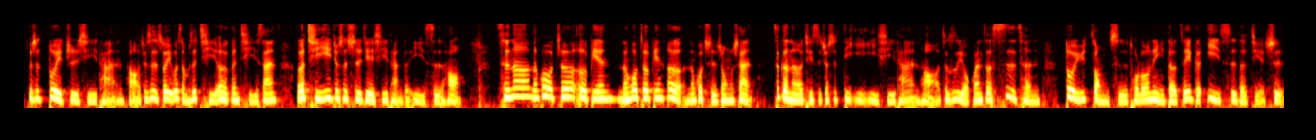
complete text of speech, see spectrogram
就是对治悉檀，好，就是所以为什么是其二跟其三，而其一就是世界悉檀的意思，哈。慈呢，能够遮恶边，能够遮边恶，能够持中善，这个呢，其实就是第一义西谈哈。这是有关这四层对于总持陀罗尼的这个意思的解释。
